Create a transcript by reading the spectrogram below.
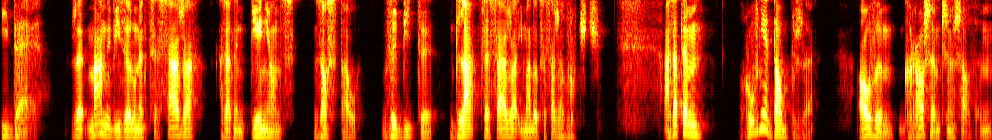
ideę, że mamy wizerunek cesarza, a zatem pieniądz został wybity dla cesarza i ma do cesarza wrócić. A zatem równie dobrze owym groszem czynszowym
